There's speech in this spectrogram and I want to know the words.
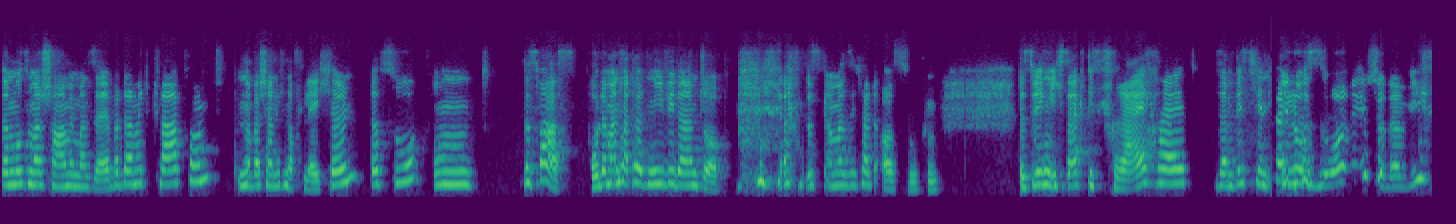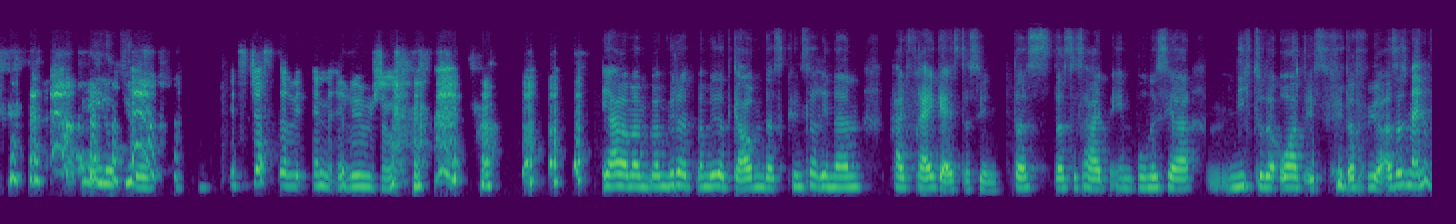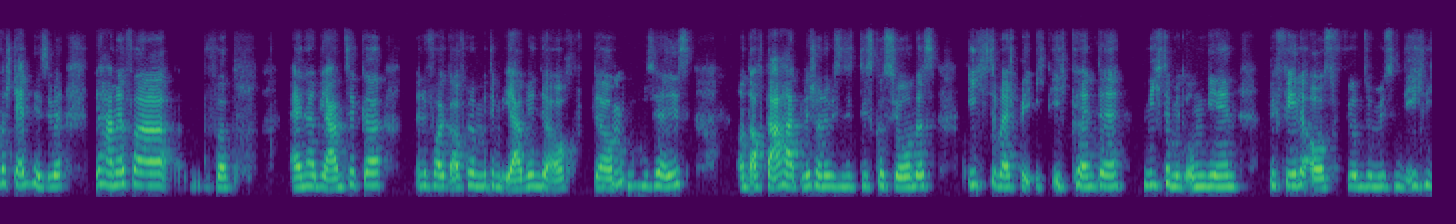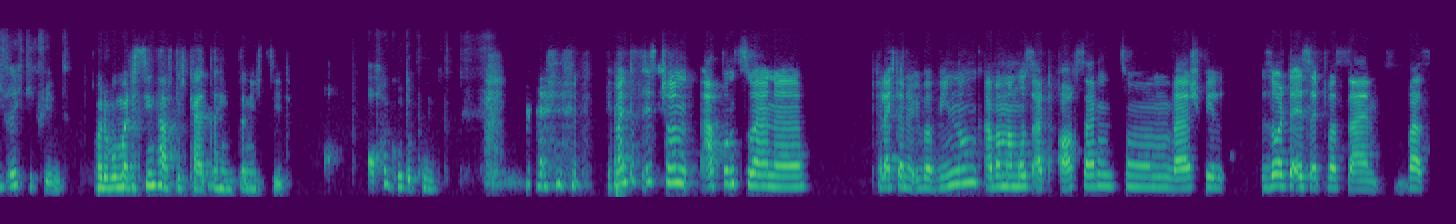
dann muss man schauen, wie man selber damit klarkommt. Und dann wahrscheinlich noch lächeln dazu. Und das war's. Oder man hat halt nie wieder einen Job. das kann man sich halt aussuchen. Deswegen, ich sage, die Freiheit ist ein bisschen illusorisch oder wie? Eine Illusion. It's just an illusion. Ja, aber man, man, würde, halt, man würde halt glauben, dass Künstlerinnen halt Freigeister sind, dass, dass das halt im Bundesheer nicht so der Ort ist für dafür. Also aus meinem Verständnis. Wir, wir haben ja vor, vor eineinhalb Jahren circa eine Folge aufgenommen mit dem Erwin, der auch, der auch mhm. im Bundesheer ist. Und auch da hatten wir schon ein bisschen die Diskussion, dass ich zum Beispiel, ich, ich könnte nicht damit umgehen, Befehle ausführen zu müssen, die ich nicht richtig finde. Oder wo man die Sinnhaftigkeit dahinter nicht sieht. Auch ein guter Punkt. ich meine, das ist schon ab und zu eine, vielleicht eine Überwindung, aber man muss halt auch sagen, zum Beispiel, sollte es etwas sein, was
